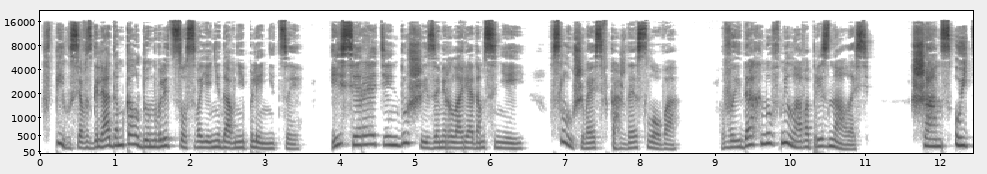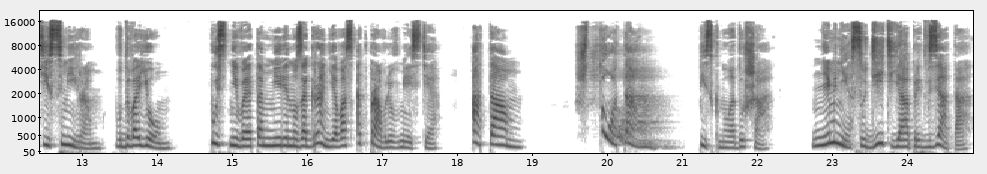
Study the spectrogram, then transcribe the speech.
Впился взглядом колдун в лицо своей недавней пленницы. И серая тень души замерла рядом с ней, вслушиваясь в каждое слово. Выдохнув, Милава призналась. «Шанс уйти с миром, вдвоем. Пусть не в этом мире, но за грань я вас отправлю вместе. А там...» «Что там?» – пискнула душа. «Не мне судить, я предвзята.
